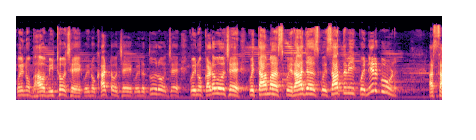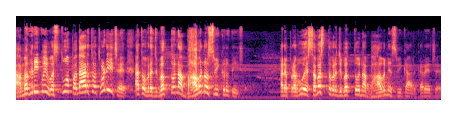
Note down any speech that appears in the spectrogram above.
કોઈનો ભાવ મીઠો છે, કોઈનો ખાટો છે, કોઈનો તુરો છે, કોઈનો કડવો છે, કોઈ તામસ, કોઈ રાજસ, કોઈ સાત્વિક, કોઈ નિર્ગુણ. આ સામગ્રી કોઈ વસ્તુઓ, પદાર્થો થોડી છે, આ તો વ્રજભક્તોના ભાવનો સ્વીકૃતિ છે. અને પ્રભુ એ સમસ્ત વ્રજભક્તોના ભાવને સ્વીકાર કરે છે.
